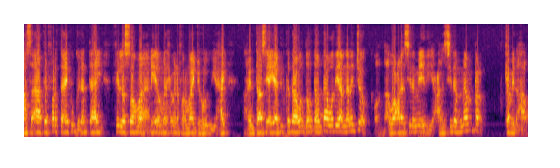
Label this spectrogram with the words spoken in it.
hase ahaatee farta ay ku gudan tahay villa soomaaliya oo madaxweyne farmaajo hoy u yahay arrintaasi ayaa dib ka daawan doontaan daawadayaal nala joog oo daawo calansida media calansida member ka mid ahaa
